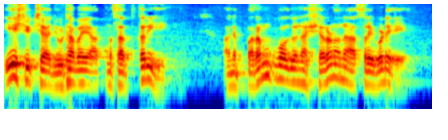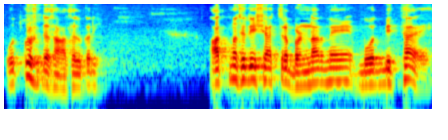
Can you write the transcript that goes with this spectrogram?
એ શિક્ષા જૂઠાભાઈએ આત્મસાત કરી અને પરમ કૃપાદોના શરણ અને આશ્રય વડે ઉત્કૃષ્ટ દશા હાંસલ કરી. આત્મસિદ્ધિ શાસ્ત્ર ભણનારને બોધબીત થાય,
